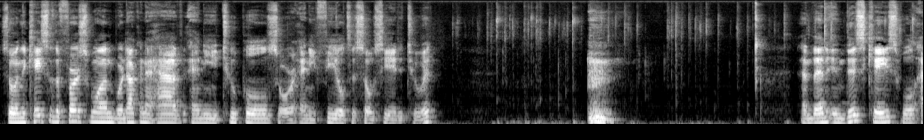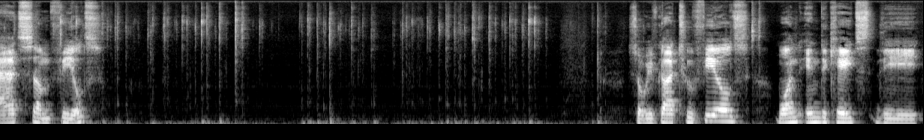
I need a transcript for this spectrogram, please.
So in the case of the first one, we're not going to have any tuples or any fields associated to it. and then in this case, we'll add some fields. So we've got two fields. One indicates the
